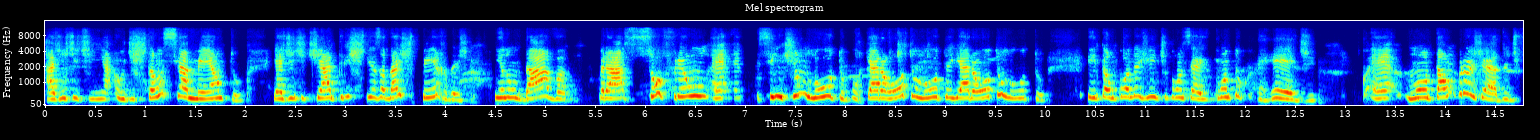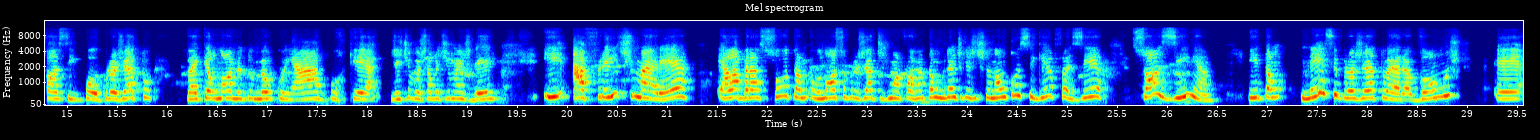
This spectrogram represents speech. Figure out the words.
a gente tinha o distanciamento e a gente tinha a tristeza das perdas. E não dava para sofrer um, é, sentir um luto, porque era outro luto e era outro luto. Então, quando a gente consegue, quanto rede, é, montar um projeto de falar assim, pô, o projeto vai ter o nome do meu cunhado, porque a gente gostava demais dele, e a Frente Maré, ela abraçou o nosso projeto de uma forma tão grande que a gente não conseguia fazer sozinha. Então, nesse projeto era, vamos é,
